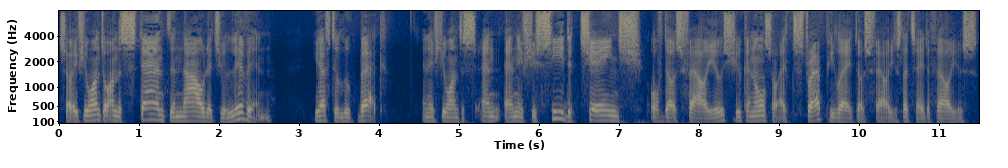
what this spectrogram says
So if you want to understand the now that you live in, you have to look back. And if you want to, and, and if you see the change of those values, you can also extrapolate those values, let's say the values,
